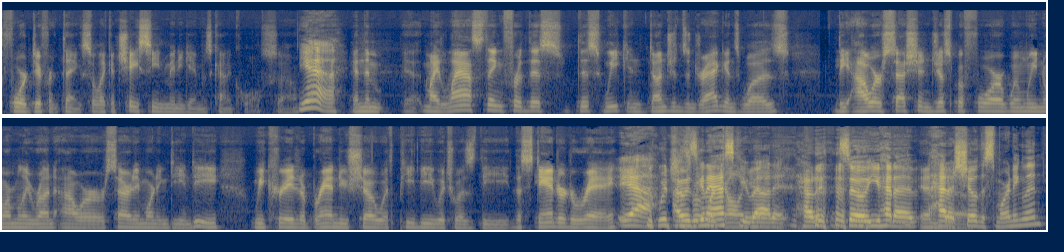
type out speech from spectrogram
for different things so like a chase scene mini game was kind of cool so Yeah. and then uh, my last thing for this this week in Dungeons and Dragons was the hour session just before when we normally run our Saturday morning D and D. We created a brand new show with PB, which was the the standard array. Yeah. which I was going to ask you about it. How did so you had a And, had a uh, show this morning then?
